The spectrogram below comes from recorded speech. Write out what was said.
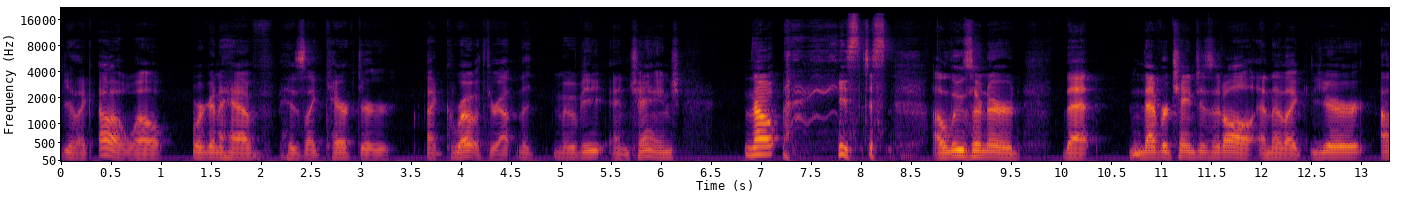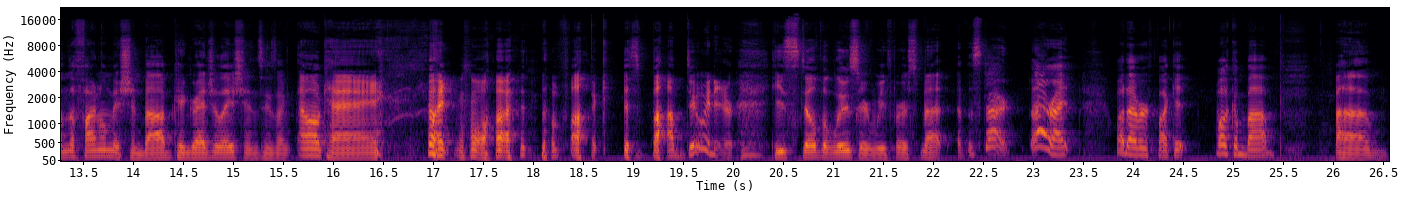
you're like oh well we're gonna have his like character like grow throughout the movie and change. Nope, he's just a loser nerd that never changes at all. And they're like, You're on the final mission, Bob. Congratulations. He's like, Okay. like, what the fuck is Bob doing here? He's still the loser we first met at the start. All right. Whatever. Fuck it. Welcome, Bob. Um,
